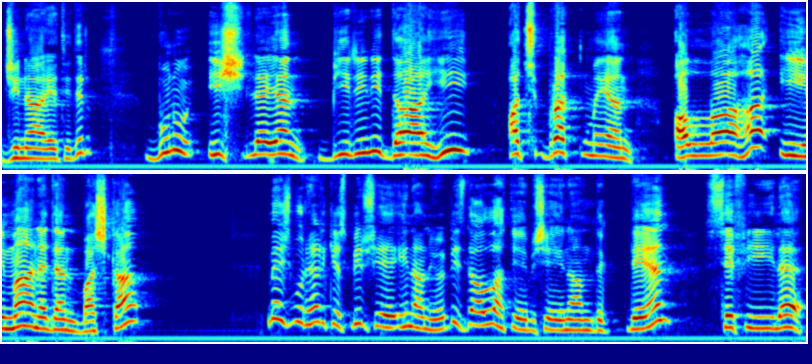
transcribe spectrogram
cinayetidir. Bunu işleyen birini dahi aç bırakmayan Allah'a iman eden başka mecbur herkes bir şeye inanıyor. Biz de Allah diye bir şeye inandık diyen sefile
